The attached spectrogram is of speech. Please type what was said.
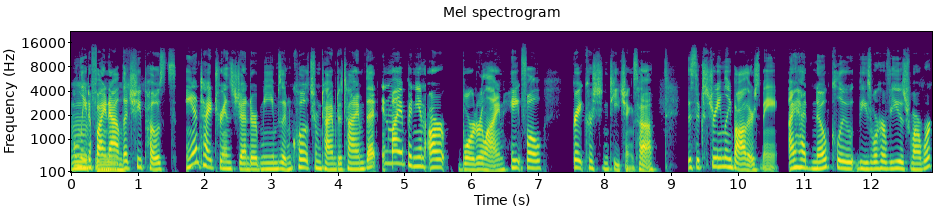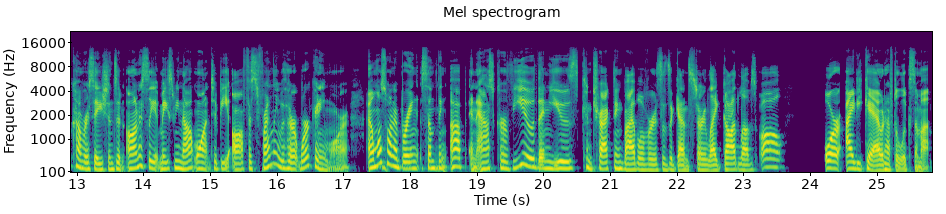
only to find out that she posts anti transgender memes and quotes from time to time that, in my opinion, are borderline hateful. Great Christian teachings, huh? This extremely bothers me. I had no clue these were her views from our work conversations, and honestly, it makes me not want to be office friendly with her at work anymore. I almost want to bring something up and ask her view, then use contracting Bible verses against her, like God loves all, or IDK. I would have to look some up.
